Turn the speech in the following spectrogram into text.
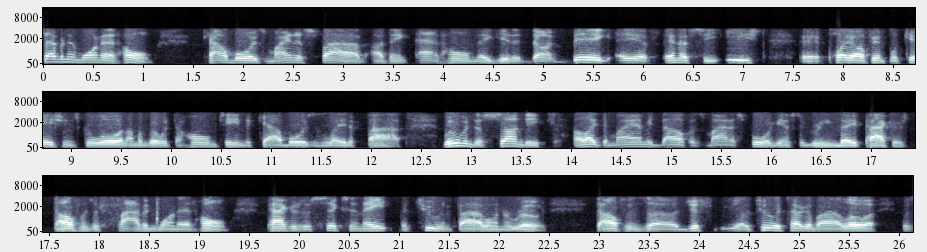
seven and one at home. Cowboys minus five. I think at home they get it done. Big AF NFC East. Uh, playoff implications galore, and I'm gonna go with the home team, the Cowboys, and lay the five. Moving to Sunday, I like the Miami Dolphins minus four against the Green Bay Packers. Dolphins are five and one at home. Packers are six and eight, but two and five on the road. Dolphins uh, just you know Tua Tagovailoa. was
